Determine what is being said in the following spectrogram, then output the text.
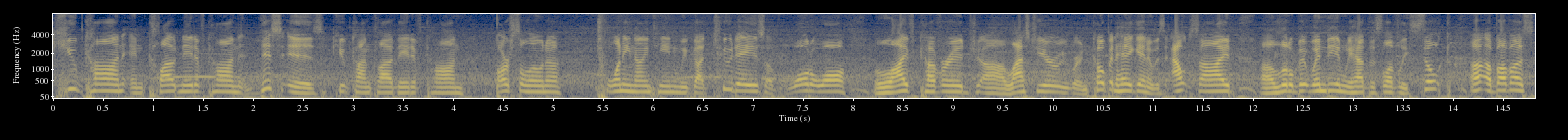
KubeCon and Cloud Native Con. This is KubeCon Cloud Native Con Barcelona 2019. We've got two days of wall-to-wall -wall live coverage. Uh, last year we were in Copenhagen, it was outside, a little bit windy, and we had this lovely silk uh, above us.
